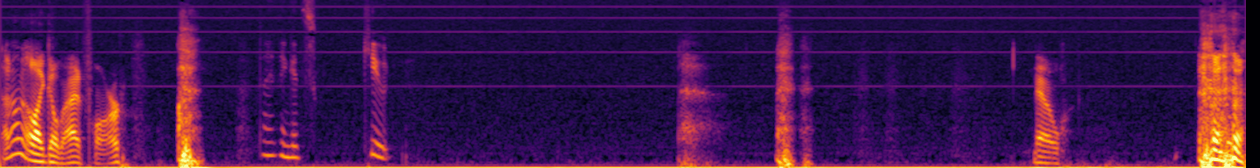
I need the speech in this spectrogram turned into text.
I don't know I'd go that far. I think it's cute. No.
